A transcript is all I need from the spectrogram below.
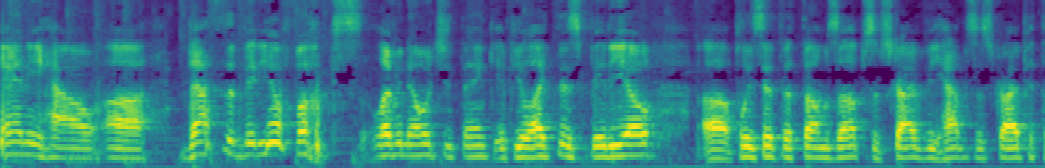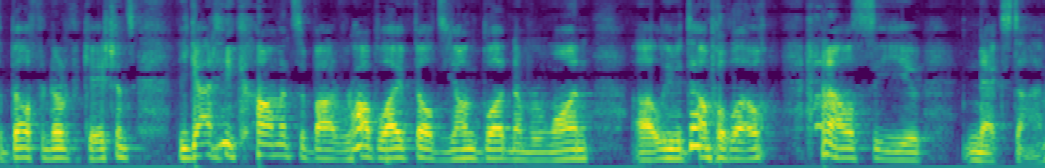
Anyhow, uh, that's the video, folks. Let me know what you think. If you like this video, uh, please hit the thumbs up. Subscribe if you haven't subscribed. Hit the bell for notifications. If you got any comments about Rob Liefeld's Young Blood number one, uh, leave it down below, and I will see you next time.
